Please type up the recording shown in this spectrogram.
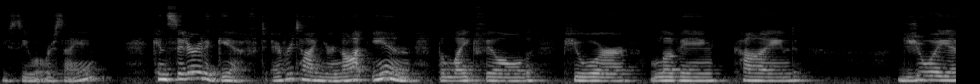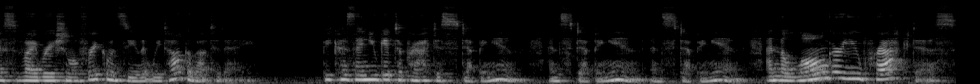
You see what we're saying? Consider it a gift every time you're not in the light filled, pure, loving, kind, joyous vibrational frequency that we talk about today. Because then you get to practice stepping in and stepping in and stepping in. And the longer you practice,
